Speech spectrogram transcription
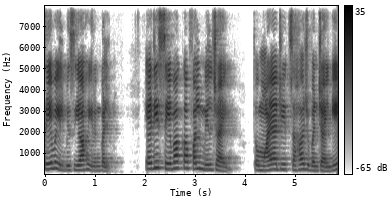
சேவையில் பிஸியாக இருங்கள் यदि सेवा का फल मिल जाए तो मायाजीत सहज बन जाएंगे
